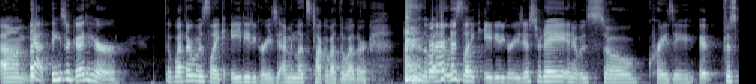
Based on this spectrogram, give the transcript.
Um, yeah, things are good here. The weather was like 80 degrees. I mean, let's talk about the weather. the weather was like 80 degrees yesterday, and it was so crazy. It just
